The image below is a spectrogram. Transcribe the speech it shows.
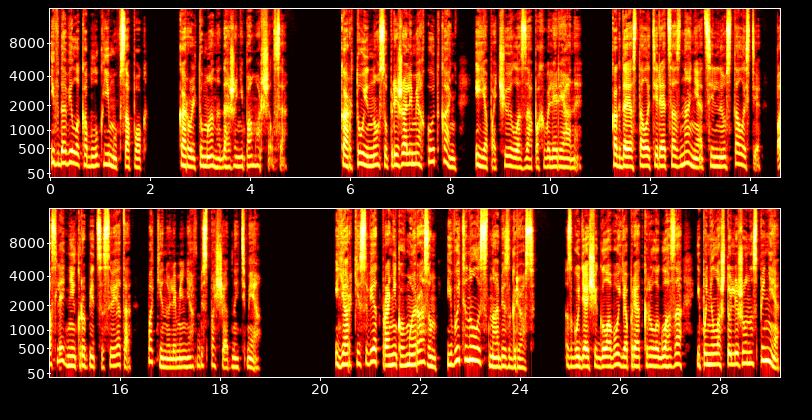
и вдавила каблук ему в сапог. Король тумана даже не поморщился. К рту и носу прижали мягкую ткань, и я почуяла запах валерианы. Когда я стала терять сознание от сильной усталости, Последние крупицы света покинули меня в беспощадной тьме. Яркий свет проник в мой разум и вытянул из сна без грез. С гудящей головой я приоткрыла глаза и поняла, что лежу на спине,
